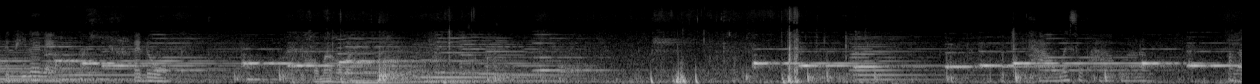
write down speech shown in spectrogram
เดี๋ยวพี่เล่นเองไปดู เขามาเขามาเท้าไม่สุภาพมากอะไร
